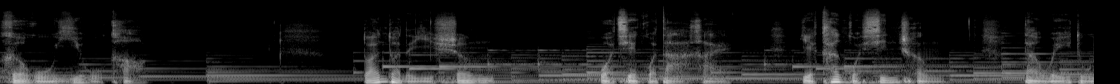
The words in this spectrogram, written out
和无依无靠。短短的一生，我见过大海。也看过星辰，但唯独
